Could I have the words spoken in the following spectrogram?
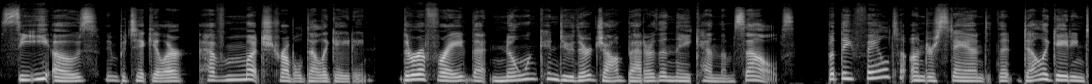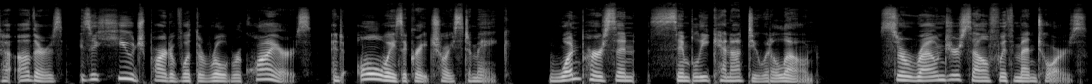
CEOs, in particular, have much trouble delegating. They're afraid that no one can do their job better than they can themselves. But they fail to understand that delegating to others is a huge part of what the role requires, and always a great choice to make. One person simply cannot do it alone. Surround yourself with mentors.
